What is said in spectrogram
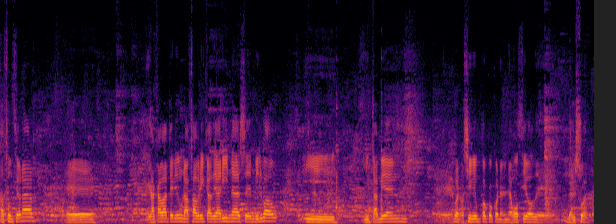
a funcionar. Eh, acaba teniendo una fábrica de harinas en Bilbao y, también bueno, sigue un poco con el negocio del suegro,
